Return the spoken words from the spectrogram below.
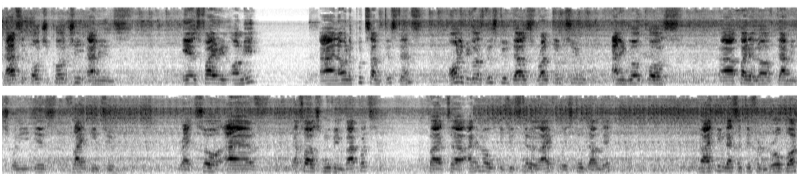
That's an Ochokochi and is, is firing on me. And I want to put some distance, only because this dude does run into and it will cause uh, quite a lot of damage when he is flying into. Right, so I've, that's why I was moving backwards but uh, I don't know if it's still alive or it's still down there. No, I think that's a different robot.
